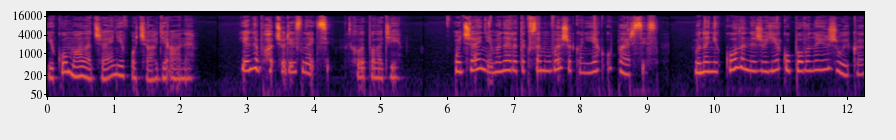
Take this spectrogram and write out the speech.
яку мала Дженні в очах Діани. Я не бачу різниці, хлипала Ді. У Дженні манери так само вишукані, як у Персіс. Вона ніколи не жує купованої жуйки.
